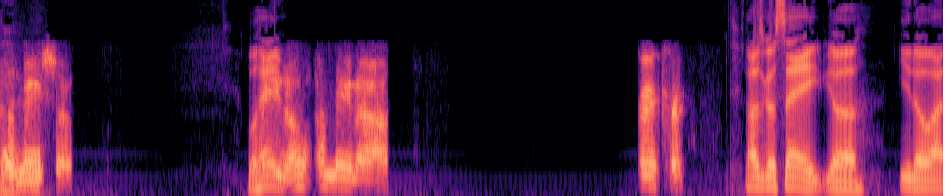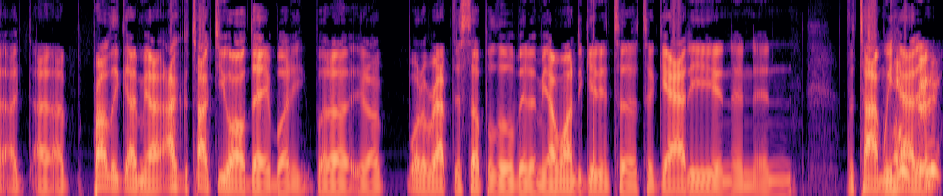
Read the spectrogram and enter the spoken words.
You know what I mean? So Well, hey, you know, I mean, uh, I was gonna say, uh, you know, I, I, I probably, I mean, I, I could talk to you all day, buddy, but uh, you know, I want to wrap this up a little bit. I mean, I wanted to get into to Gatti and and and the time we had in,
